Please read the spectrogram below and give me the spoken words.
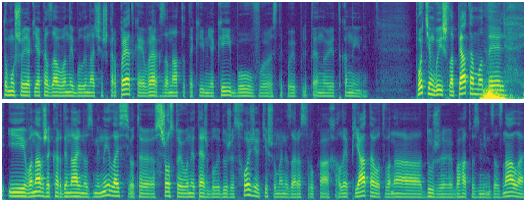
Тому що, як я казав, вони були наче шкарпетка, і верх занадто такий м'який був е, з такої плітеної тканини. Потім вийшла п'ята модель, і вона вже кардинально змінилась. От е, з шостою вони теж були дуже схожі, ті, що в мене зараз в руках. Але п'ята, от вона дуже багато змін зазнала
